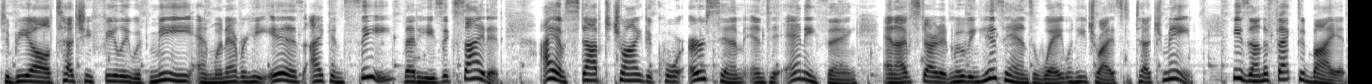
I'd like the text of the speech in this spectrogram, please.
to be all touchy feely with me, and whenever he is, I can see that he's excited. I have stopped trying to coerce him into anything, and I've started moving his hands away when he tries to touch me. He's unaffected by it,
